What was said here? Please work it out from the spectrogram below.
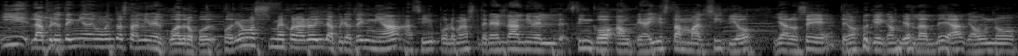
Y la pirotecnia de momento está al nivel 4 Podríamos mejorar hoy la pirotecnia, así por lo menos tenerla al nivel 5 Aunque ahí está en mal sitio, ya lo sé, tengo que cambiar la aldea, que aún no,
